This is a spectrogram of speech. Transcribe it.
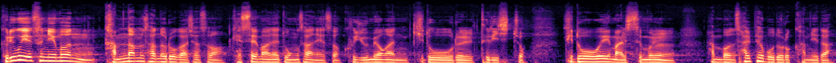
그리고 예수님은 감남산으로 가셔서 겟세만의 동산에서 그 유명한 기도를 드리시죠. 기도의 말씀을 한번 살펴보도록 합니다.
